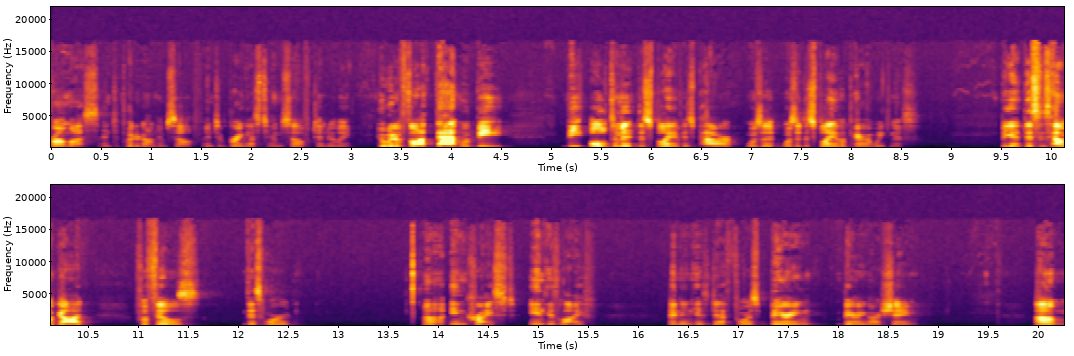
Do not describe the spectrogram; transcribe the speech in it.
from us and to put it on himself and to bring us to himself tenderly. Who would have thought that would be the ultimate display of his power, was a, was a display of apparent weakness. But yet, this is how God fulfills this word uh, in Christ, in his life, and in his death for us, bearing, bearing our shame. Um,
